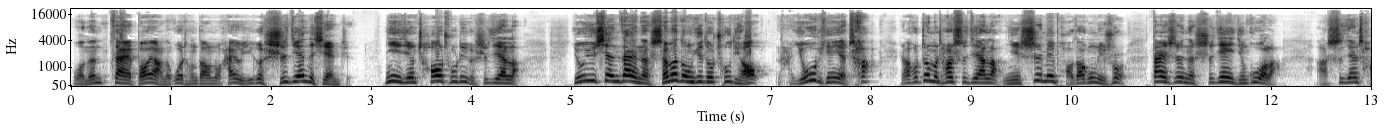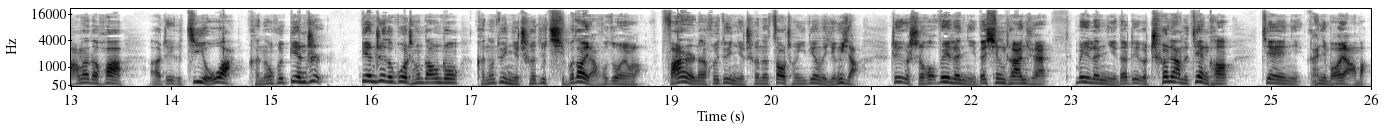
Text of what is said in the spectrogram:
我们在保养的过程当中还有一个时间的限制，你已经超出这个时间了。由于现在呢，什么东西都抽条，那油品也差，然后这么长时间了，你是没跑到公里数，但是呢，时间已经过了啊，时间长了的话啊，这个机油啊可能会变质。变质的过程当中，可能对你车就起不到养护作用了，反而呢会对你车呢造成一定的影响。这个时候，为了你的行车安全，为了你的这个车辆的健康，建议你赶紧保养吧。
